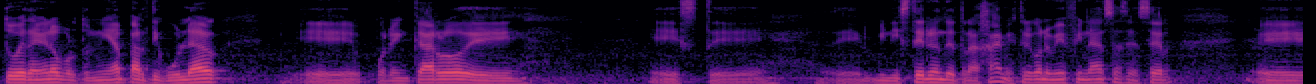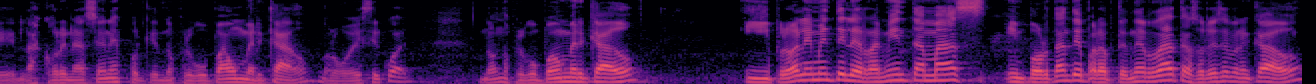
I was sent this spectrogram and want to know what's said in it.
Tuve también la oportunidad particular eh, por encargo de, este, del Ministerio donde trabajaba, el Ministerio de Economía y Finanzas, de hacer eh, las coordinaciones porque nos preocupaba un mercado, no lo voy a decir cuál, ¿no? nos preocupaba un mercado y probablemente la herramienta más importante para obtener datos sobre ese mercado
